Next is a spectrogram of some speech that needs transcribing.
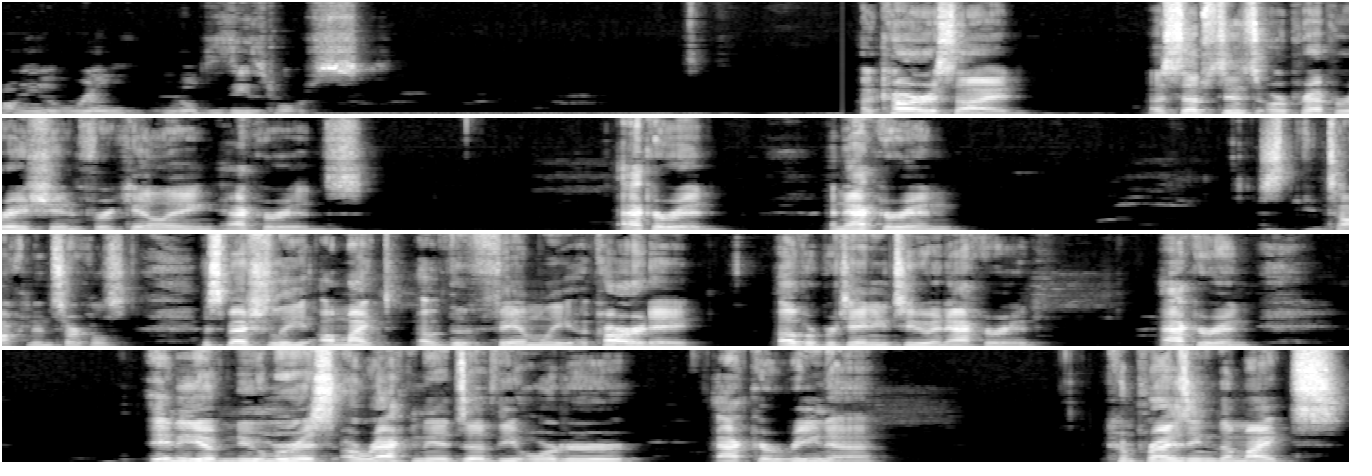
Probably a real, real diseased horse. Acaricide. A substance or preparation for killing acarids. Acarid. An acarin. Just talking in circles. Especially a mite of the family Acaridae, of or pertaining to an acarid. Acarin. Any of numerous arachnids of the order Acarina, comprising the mites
